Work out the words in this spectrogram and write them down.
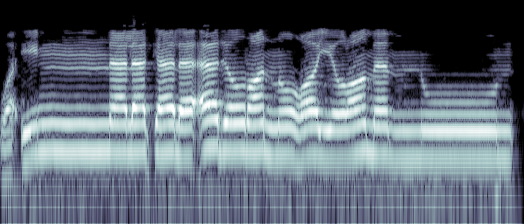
وَإِنَّ لَكَ لَأَجْرًا غَيْرَ مَمْنُونٍ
